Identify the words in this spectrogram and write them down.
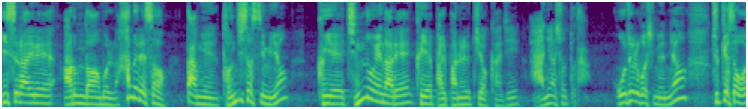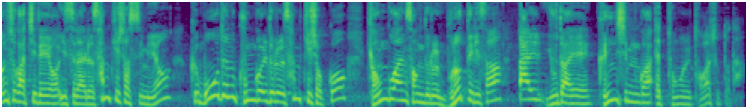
이스라엘의 아름다움을 하늘에서 땅에 던지셨으며 그의 진노의 날에 그의 발판을 기억하지 아니하셨도다. 5절을 보시면요. 주께서 원수같이 되어 이스라엘을 삼키셨으며 그 모든 궁궐들을 삼키셨고 견고한 성들을 무너뜨리사 딸 유다의 근심과 애통을 더하셨도다.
